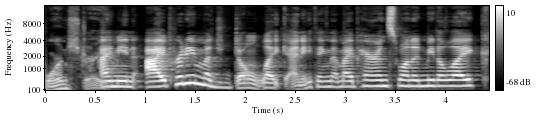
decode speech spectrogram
born straight. i mean i pretty much don't like anything that my parents wanted me to like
